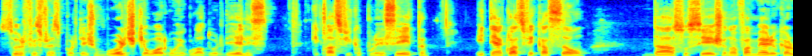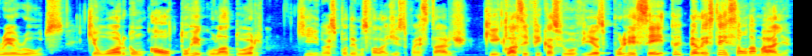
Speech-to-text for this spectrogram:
Surface Transportation Board, que é o órgão regulador deles, que classifica por receita, e tem a classificação da Association of American Railroads, que é um órgão autorregulador, que nós podemos falar disso mais tarde, que classifica as ferrovias por receita e pela extensão da malha.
